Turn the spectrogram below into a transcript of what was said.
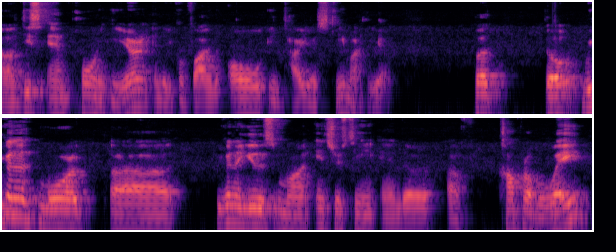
uh, this endpoint here, and you can find all entire schema here. But so we're gonna more uh, we're gonna use more interesting and uh, comparable way.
